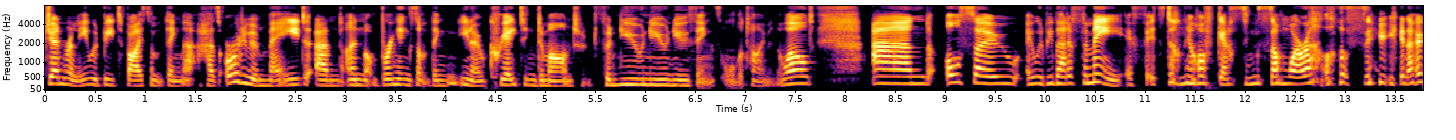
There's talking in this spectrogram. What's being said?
generally would be to buy something that has already been made and I'm not bringing something, you know, creating demand for new, new, new things all the time in the world. And also, it would be better for me if it's done the off gassing somewhere else, you know?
